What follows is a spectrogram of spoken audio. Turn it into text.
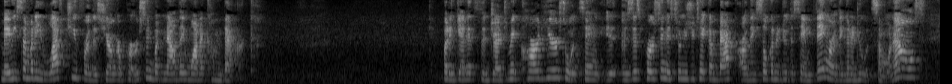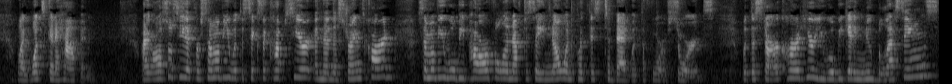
Maybe somebody left you for this younger person, but now they want to come back. But again, it's the judgment card here. So it's saying, is this person, as soon as you take them back, are they still going to do the same thing? Or are they going to do it with someone else? Like what's going to happen? I also see that for some of you with the Six of Cups here and then the Strength card, some of you will be powerful enough to say no and put this to bed with the Four of Swords. With the Star card here, you will be getting new blessings.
